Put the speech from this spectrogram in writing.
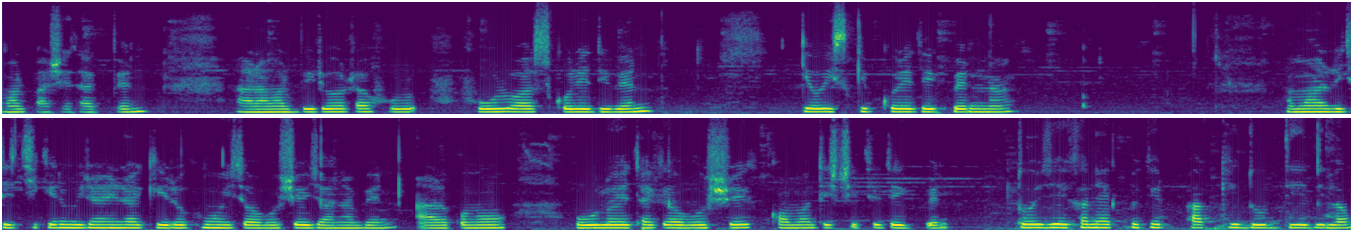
আমার পাশে থাকবেন আর আমার ভিডিওটা ফুল ফুল ওয়াশ করে দিবেন। কেউ স্কিপ করে দেখবেন না। আমার এই যে চিকেন বিরিয়ানিটা কীরকম হয়েছে অবশ্যই জানাবেন। আর কোনো ভুল হয়ে থাকে অবশ্যই ক্ষমা দৃষ্টিতে দেখবেন। তো এই যে এখানে এক প্যাকেট ফাঁকি দুধ দিয়ে দিলাম।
